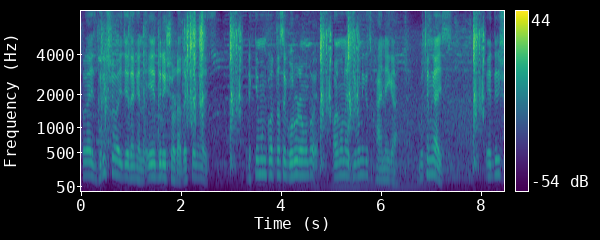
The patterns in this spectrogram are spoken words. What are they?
তো গাইস দৃশ্য, এই যে দেখেন, এই দৃশ্যটা, দেখছেন গাইস এটা কেমন করতেছে গরুরের মতো? ওই মনে হয় জীবনে কিছু খায় নাই গা। বুঝছেন গাইস এই দৃশ্য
